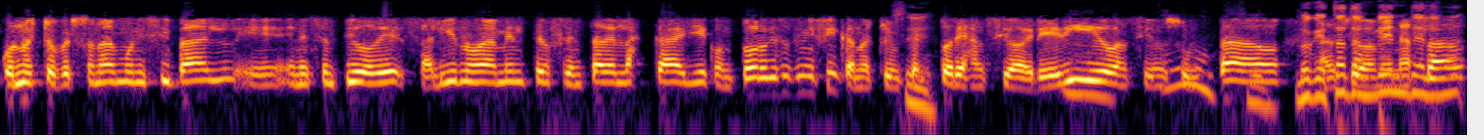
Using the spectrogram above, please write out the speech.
con nuestro personal municipal eh, en el sentido de salir nuevamente a enfrentar en las calles con todo lo que eso significa. Nuestros inspectores han sido agredidos, han sido insultados, lo que han está sido también amenazados,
